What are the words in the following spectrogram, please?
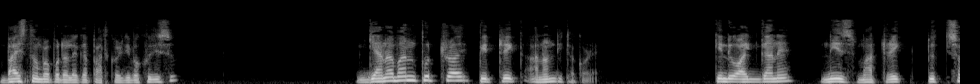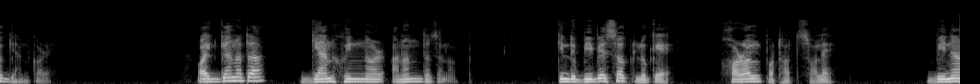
বাইশ নম্বৰ পদলৈকে পাঠ কৰি দিব খুজিছো। জ্ঞানবান পুত্ৰই পিতৃক আনন্দিত কৰে কিন্তু অজ্ঞানে নিজ মাতৃক তুচ্ছ জ্ঞান কৰে। অজ্ঞানতা জ্ঞানশূন্যৰ আনন্দজনক কিন্তু বিবেচক লোকে সৰল পথত চলে। বিনা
